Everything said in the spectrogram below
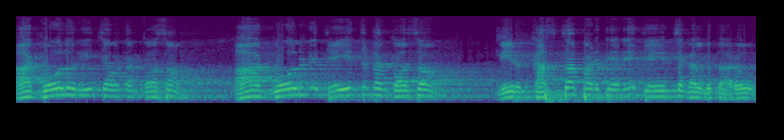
ఆ గోలు రీచ్ అవ్వటం కోసం ఆ గోలుని జయించటం కోసం మీరు కష్టపడితేనే జయించగలుగుతారు.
